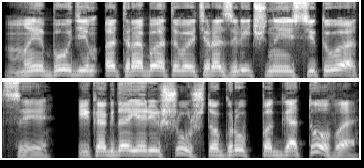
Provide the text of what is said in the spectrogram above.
«Мы будем отрабатывать различные ситуации», и когда я решу, что группа готова,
